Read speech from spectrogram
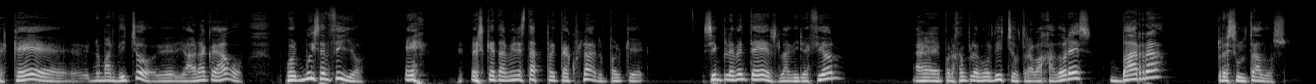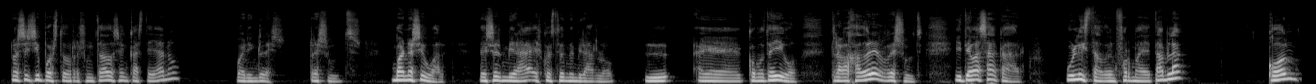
Es que no me has dicho, eh, ¿y ahora qué hago? Pues muy sencillo. Eh, es que también está espectacular porque simplemente es la dirección, eh, por ejemplo, hemos dicho trabajadores barra resultados. No sé si he puesto resultados en castellano o en inglés. Results. Bueno, es igual. Eso es, es cuestión de mirarlo. como te digo, trabajadores results. Y te va a sacar un listado en forma de tabla con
